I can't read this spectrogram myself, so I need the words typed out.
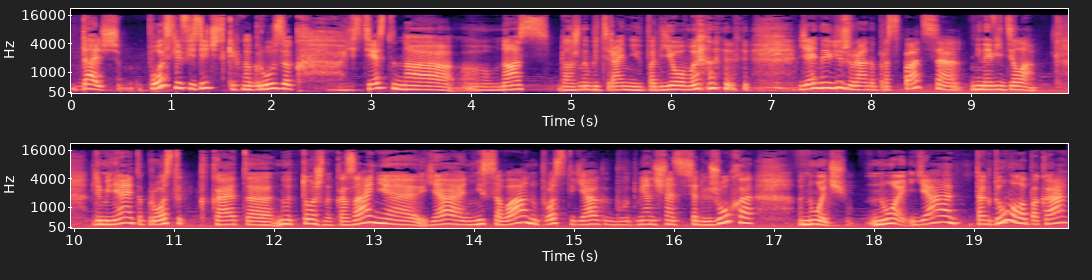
Дальше. После физических нагрузок, естественно, э, у нас должны быть ранние подъемы. Я ненавижу рано проспаться, ненавидела. Для меня это просто какая-то, ну, это тоже наказание. Я не сова, ну, просто я как бы, вот у меня начинается вся движуха ночью. Но я так думала, пока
